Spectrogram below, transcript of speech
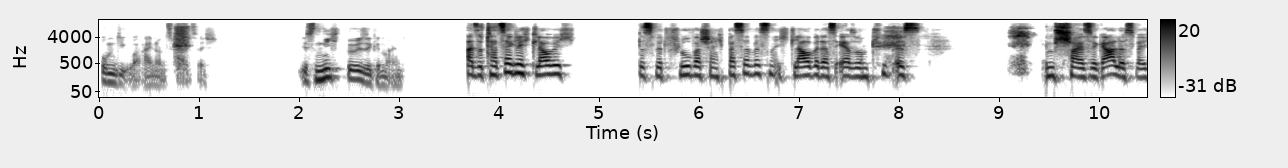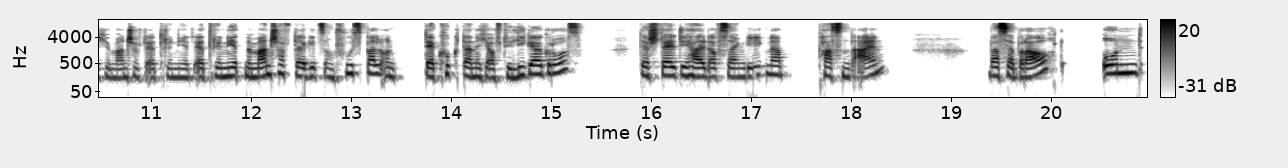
um die U21. Ist nicht böse gemeint. Also tatsächlich glaube ich, das wird Flo wahrscheinlich besser wissen. Ich glaube, dass er so ein Typ ist, ihm scheißegal ist, welche Mannschaft er trainiert. Er trainiert eine Mannschaft, da geht es um Fußball und der guckt da nicht auf die Liga groß. Der stellt die halt auf seinen Gegner passend ein, was er braucht. Und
